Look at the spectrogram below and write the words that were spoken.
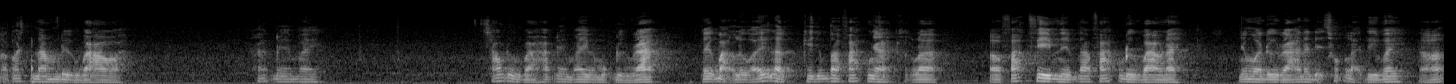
Nó có 5 đường vào à. HDMI 6 đường vào HDMI và một đường ra. Thì các bạn lưu ý là khi chúng ta phát nhạc hoặc là uh, phát phim thì chúng ta phát đường vào này. Nhưng mà đường ra này để xuất lại TV đó.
